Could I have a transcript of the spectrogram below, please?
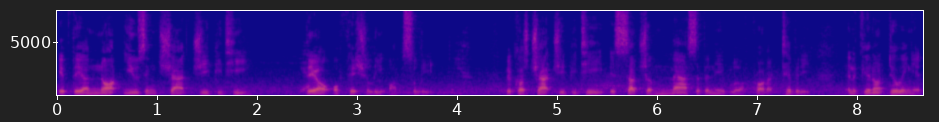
if they are not using ChatGPT, they are officially obsolete. Because ChatGPT is such a massive enabler of productivity. And if you're not doing it,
